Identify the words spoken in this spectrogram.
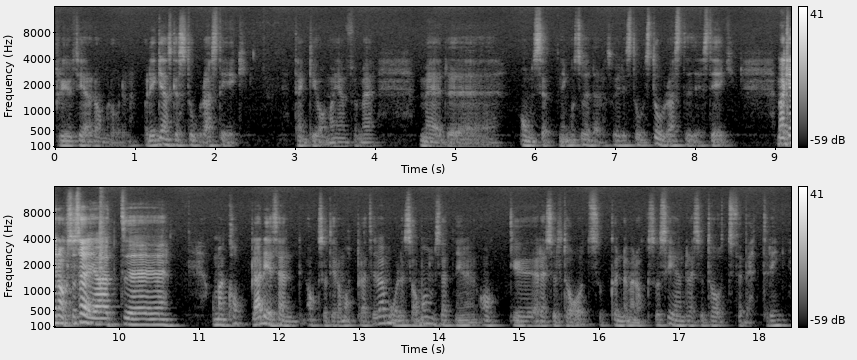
prioriterade områdena. Och det är ganska stora steg, tänker jag, om man jämför med, med eh, omsättning och så vidare. Så är det st stora steg. Man kan också säga att eh, om man kopplar det sen också till de operativa målen som omsättning och eh, resultat så kunde man också se en resultatförbättring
